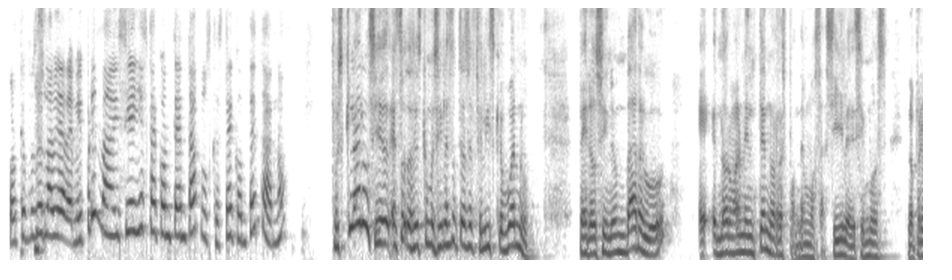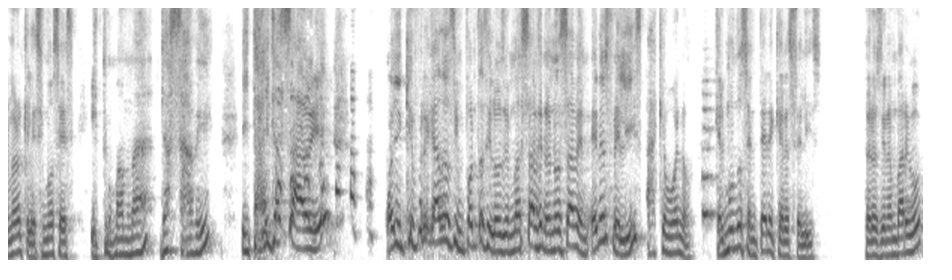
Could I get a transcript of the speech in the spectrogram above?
Porque pues es la vida de mi prima y si ella está contenta, pues que esté contenta, ¿no? Pues claro, sí, esto es como decirle, esto te hace feliz, qué bueno. Pero sin embargo, eh, normalmente no respondemos así, le decimos, lo primero que le decimos es, ¿y tu mamá ya sabe? ¿Y tal ya sabe? Oye, ¿qué fregados importa si los demás saben o no saben? ¿Eres feliz? Ah, qué bueno, que el mundo se entere que eres feliz. Pero sin embargo,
